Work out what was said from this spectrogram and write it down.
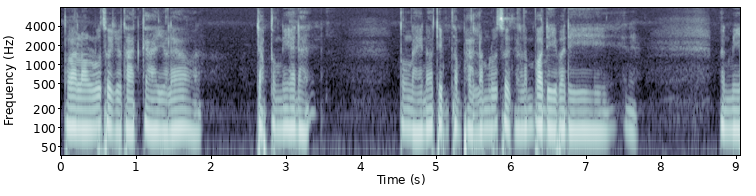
เพราะเรารู้สึกอยู่ฐานกายอยู่แล้ว จับตรงนี้ได้ ตรงไหนเนาะทิมสัมผัสล้ำรู้สึกล้ำพอดีพอดีมันมี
